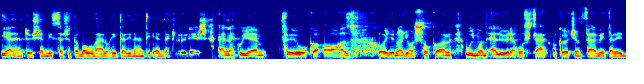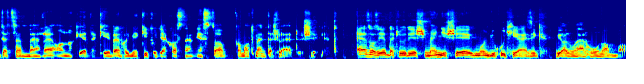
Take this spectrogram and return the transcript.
Jelentősen visszaesett a babaváró hitel iránti érdeklődés. Ennek ugye fő oka az, hogy nagyon sokan úgymond előre hozták a kölcsön felvételét decemberre annak érdekében, hogy még ki tudják használni ezt a kamatmentes lehetőséget. Ez az érdeklődési mennyiség mondjuk úgy hiányzik január hónapban.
